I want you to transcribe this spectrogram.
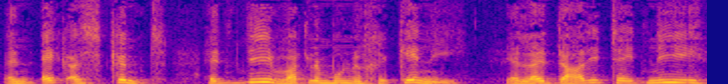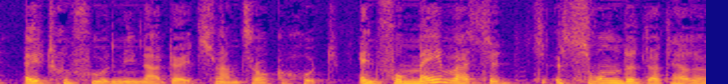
En ek as kind het nie watlemoene geken nie. Hulle het daardie tyd nie uitgevoer nie na Duitsland sulke goed. En vir my was dit sonde dat hulle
